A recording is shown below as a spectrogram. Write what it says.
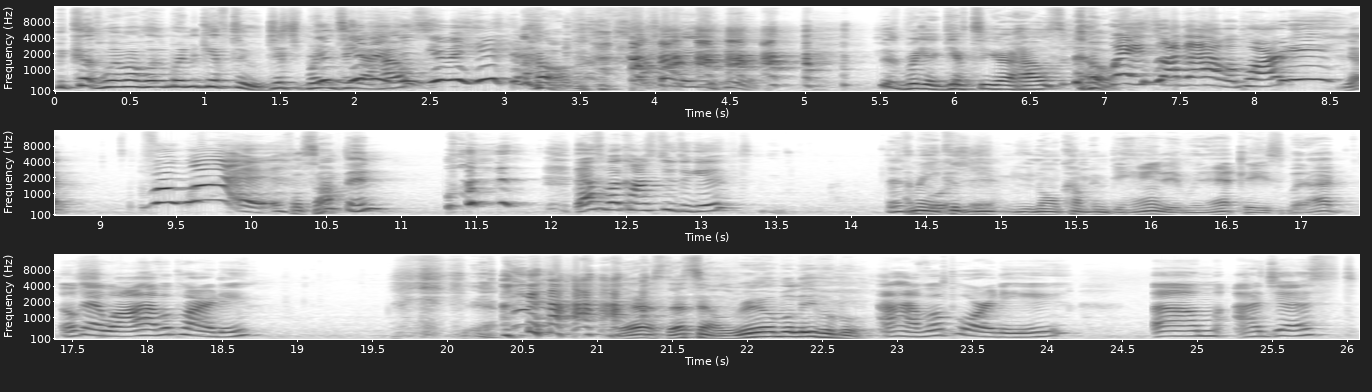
because where am I supposed to bring the gift to? Just bring Just it to your it. house? Just give it here. Oh, here? Just bring a gift to your house? No. Wait, so I gotta have a party Yep. for what? For something. That's what constitutes a gift. That's I mean, because you, you don't come empty handed in that case, but I. Okay, well I'll have a party. Yeah. yes, that sounds real believable. I have a party. Um, I just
